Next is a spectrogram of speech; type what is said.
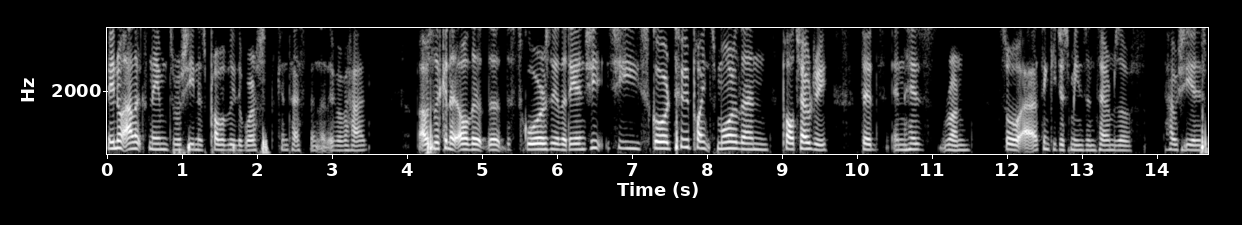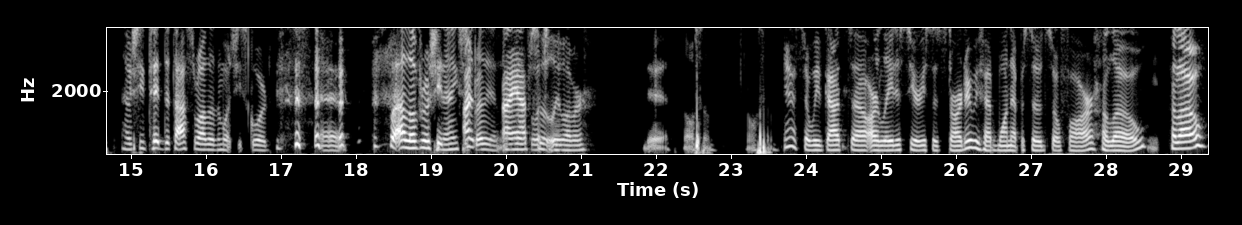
You know, Alex named Roisin as probably the worst contestant that they've ever had. But I was looking at all the, the, the scores the other day, and she, she scored two points more than Paul Chowdhry did in his run. So I think he just means in terms of how she how she did the task rather than what she scored. uh, but I love Roisin. I think she's I- brilliant. I love absolutely love her. Yeah, awesome, awesome. Yeah, so we've got uh, our latest series has started. We've had one episode so far. Hello, hello,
